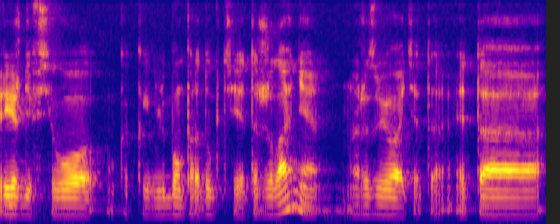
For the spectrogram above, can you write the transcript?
Прежде всего, как и в любом продукте, это желание развивать это. Это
